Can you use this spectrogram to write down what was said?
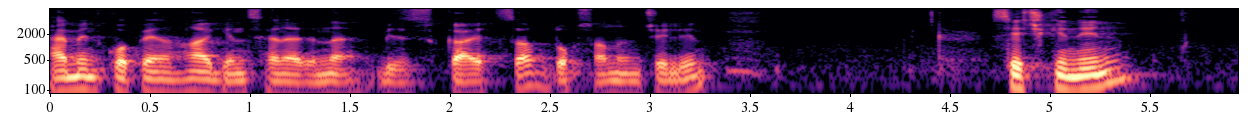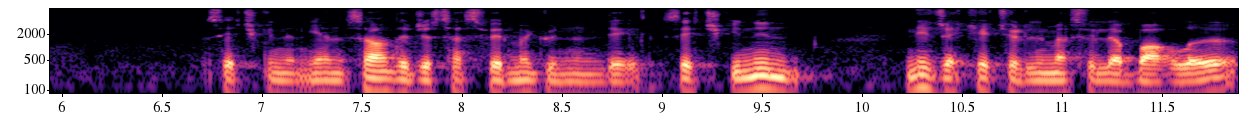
həmin Kopenhagen sənədinə biz qayıtsaq 90-cı ilin seçkinin seçkinin, yəni sadəcə səs vermə gününün deyil, seçkinin necə keçirilməsi ilə bağlı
